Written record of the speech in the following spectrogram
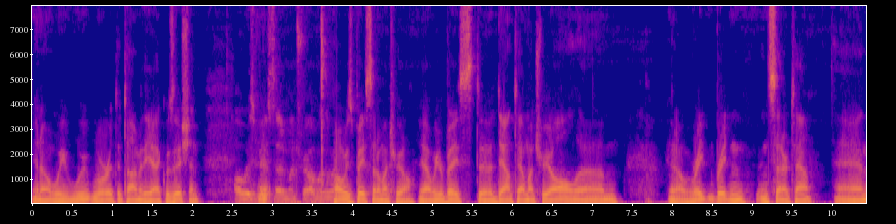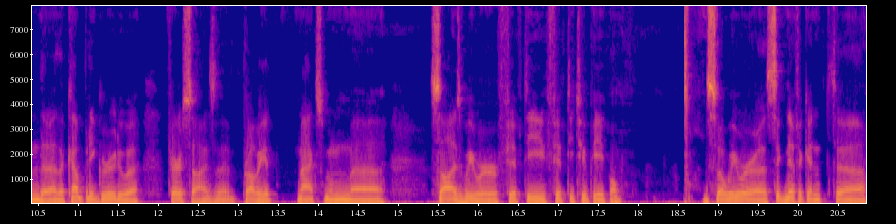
you know, we, we were at the time of the acquisition. Always based out of Montreal, by the way. Always based out of Montreal. Yeah, we were based uh, downtown Montreal, um, you know, right, right in, in center town. And uh, the company grew to a fair size, uh, probably at maximum uh, size, we were 50, 52 people. And so we were a significant uh,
